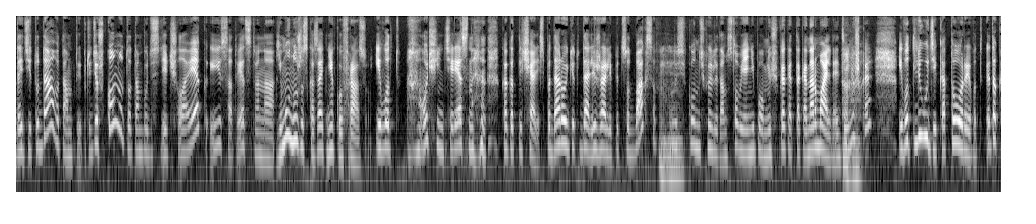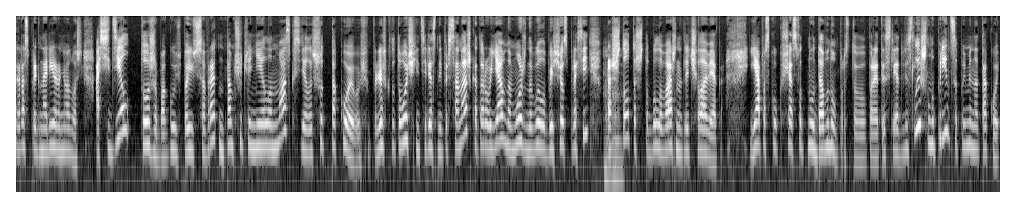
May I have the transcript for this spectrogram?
а, дойди туда, вот там ты придешь в комнату, там будет сидеть человек, и, соответственно, ему нужно сказать некую фразу. И вот очень интересно, как отличались. По дороге туда лежали 500 баксов, угу. на секундочку, или там 100, я не помню, еще какая-то такая нормальная денежка. Ага. И вот люди, которые, вот это как раз про игнорирование возможностей. А сидел, тоже боюсь, боюсь соврать, но там чуть ли не Илон Маск сидел, что-то такое, в общем. Понимаешь, кто-то очень интересный персонаж, которого явно можно было бы еще спросить ага. про что-то, что было важно для человека. Я, поскольку сейчас вот, ну, давно просто про это исследование слышал, ну, принцип именно такой.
